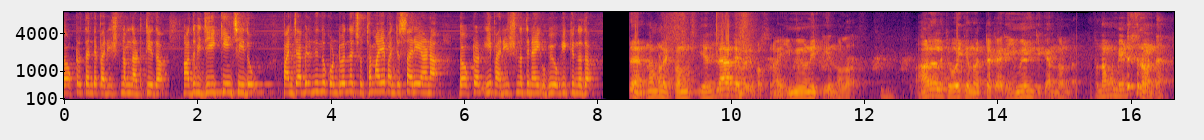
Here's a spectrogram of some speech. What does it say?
ഡോക്ടർ തന്റെ പരീക്ഷണം നടത്തിയത്. അത് വിജയിക്കുകയും ചെയ്തു. പഞ്ചാബിൽ നിന്ന് കൊണ്ടുവന്ന ശുദ്ധമായ പഞ്ചസാരയാണ് ഡോക്ടർ ഈ പരീക്ഷണത്തിനായി ഉപയോഗിക്കുന്നത്. നമ്മളിപ്പം എല്ലാവരുടെയും ഒരു പ്രശ്നമാണ് ഇമ്മ്യൂണിറ്റി എന്നുള്ളത്. ആളുകൾ ചോദിക്കുന്ന ഒറ്റ കാര്യം ഇമ്മ്യൂണിറ്റിക്ക് എന്തുണ്ട്? അപ്പം നമുക്ക് മെഡിസിൻ ഉണ്ട്.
